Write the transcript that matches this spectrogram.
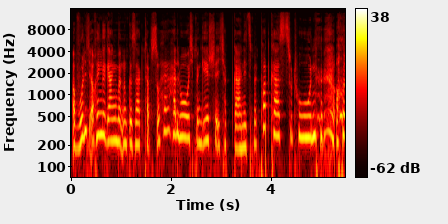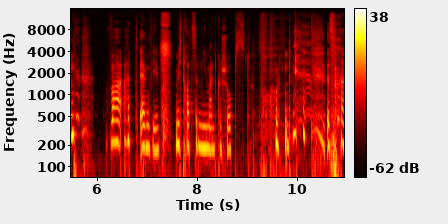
obwohl ich auch hingegangen bin und gesagt habe, so, hä, hallo, ich bin Gesche, ich habe gar nichts mit Podcasts zu tun. Und war, hat irgendwie mich trotzdem niemand geschubst. Und es war,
